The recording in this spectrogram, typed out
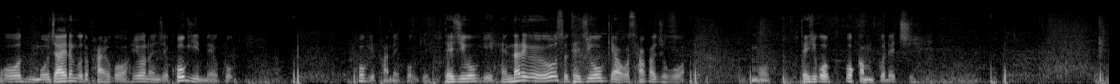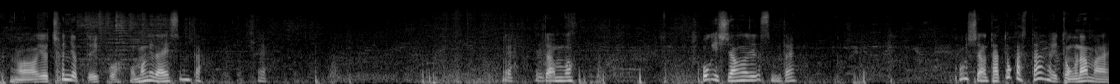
옷 모자 이런 것도 팔고 요는 이제 고기 있네요 고기 고기 파네 고기. 돼지고기. 옛날에 그 여기서 돼지고기하고 사가지고 뭐 돼지고기 볶아 먹고 그랬지. 어요 천엽도 있고 오만 개 다 있습니다. 예. 예, 일단 뭐 고기 시장을 이렇습니다 고기 시장 다 똑같다 이 동남아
